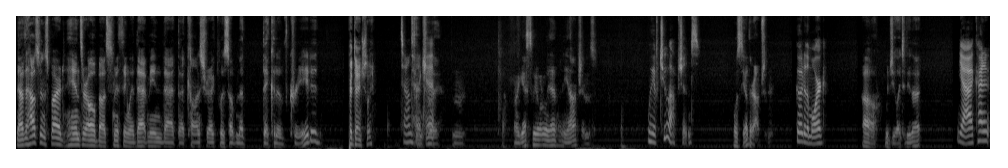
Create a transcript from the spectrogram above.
Now, if the House of Inspired Hands are all about smithing, would that mean that the construct was something that they could have created? Potentially. Sounds like it. Hmm. Well, I guess we don't really have any options. We have two options. What's the other option? Go to the morgue. Oh, would you like to do that? Yeah, I kind of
